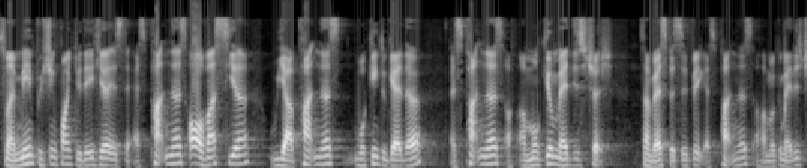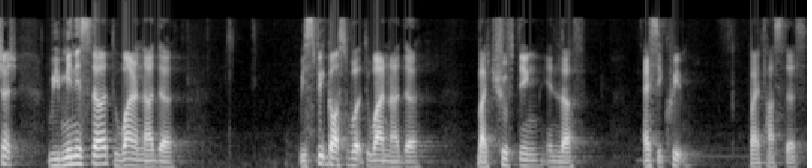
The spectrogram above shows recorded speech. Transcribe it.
So my main preaching point today here is that as partners, all of us here, we are partners working together as partners of Ang Mo Kio Methodist Church. So I'm very specific as partners of Ang Mo Kio Methodist Church. We minister to one another. We speak God's word to one another by truthing in love as equipped by pastors.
